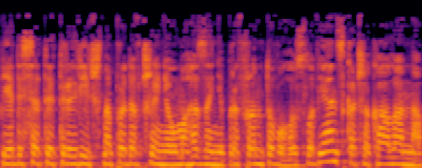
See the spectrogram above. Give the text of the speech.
53-річна продавчиня у магазині прифронтового Слов'янська чекала на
